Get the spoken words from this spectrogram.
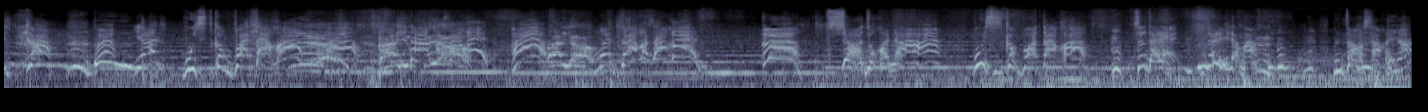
Buwisit ka! Ha? Yan! Buwisit kang bata ka! Ha? Manda ka kayo! sa akin! Ha? Hayop! Manda ka sa akin! Ah! Masyado ka na, ha? Buwisit kang bata ka! Sandali! Sandali lang, ha? Manda ka sa akin, ha?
